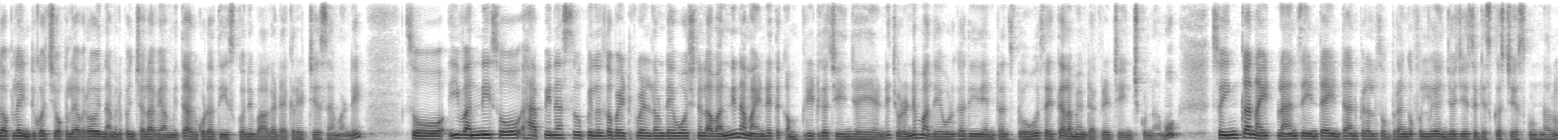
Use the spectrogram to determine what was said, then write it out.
లోపల ఇంటికి వచ్చి ఒకరు ఎవరో నెమలి పెంచాలు అవి అమ్మితే అవి కూడా తీసుకొని బాగా డెకరేట్ చేసామండి సో ఇవన్నీ సో హ్యాపీనెస్ పిల్లలతో బయటకు వెళ్ళడం డెవోషనల్ అవన్నీ నా మైండ్ అయితే కంప్లీట్గా చేంజ్ అయ్యాయండి. చూడండి మా దేవుడి గది ఎంట్రన్స్ డోర్స్ అయితే అలా మేము డెకరేట్ చేయించుకున్నాము. సో ఇంకా నైట్ ప్లాన్స్ ఏంటా ఏంటా అని పిల్లలు శుభ్రంగా ఫుల్గా ఎంజాయ్ చేసి డిస్కస్ చేసుకుంటున్నారు.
